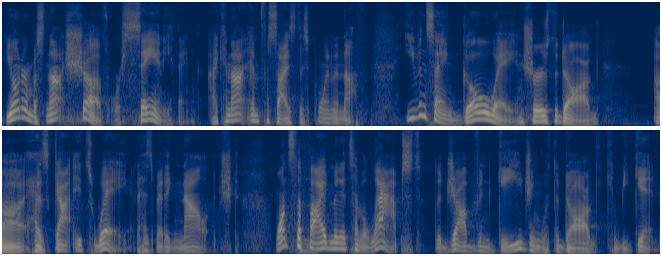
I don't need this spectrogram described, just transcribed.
The owner must not shove or say anything. I cannot emphasize this point enough. Even saying go away ensures the dog uh, has got its way and has been acknowledged. Once the five minutes have elapsed, the job of engaging with the dog can begin.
